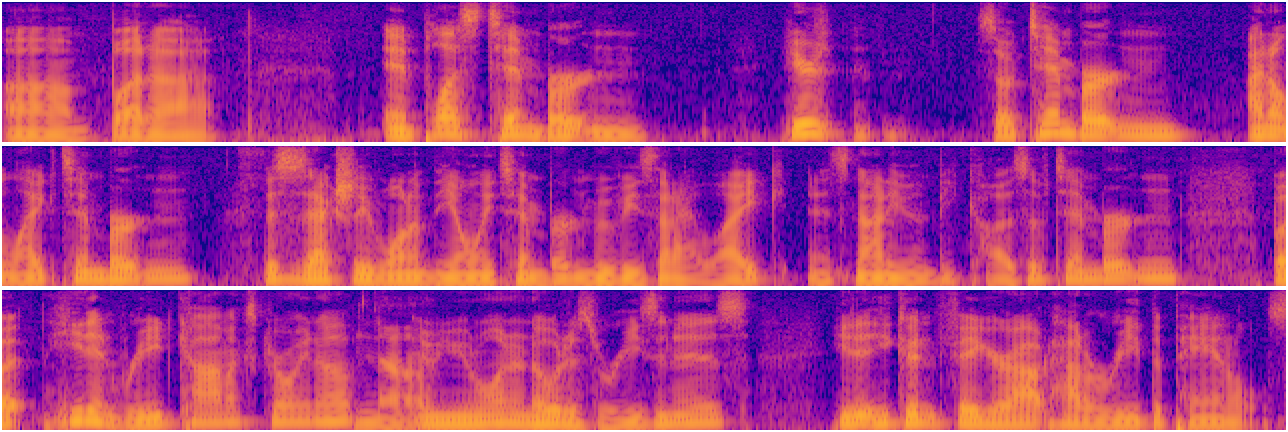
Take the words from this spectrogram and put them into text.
Um, but uh, and plus Tim Burton, here's so Tim Burton. I don't like Tim Burton. This is actually one of the only Tim Burton movies that I like, and it's not even because of Tim Burton. But he didn't read comics growing up. No. And you want to know what his reason is? He di- he couldn't figure out how to read the panels.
